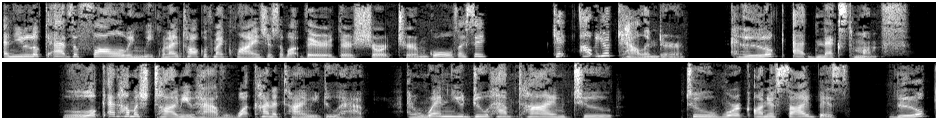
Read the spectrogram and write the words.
And you look at the following week. When I talk with my clients just about their, their short term goals, I say, get out your calendar and look at next month. Look at how much time you have, what kind of time you do have. And when you do have time to, to work on your side biz, look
